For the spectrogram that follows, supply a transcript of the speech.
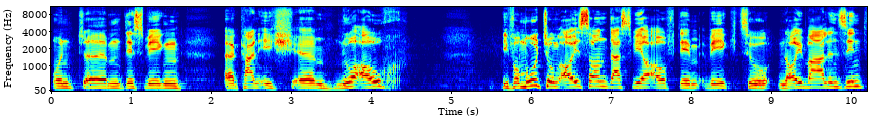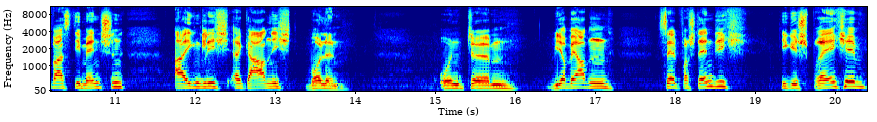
und ähm, deswegen äh, kann ich ähm, nur auch die Vermutung äußern, dass wir auf dem Weg zu Neuwahlen sind, was die Menschen eigentlich äh, gar nicht wollen. Und ähm, wir werden selbstverständlich die Gespräche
